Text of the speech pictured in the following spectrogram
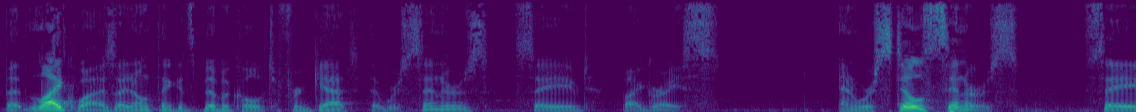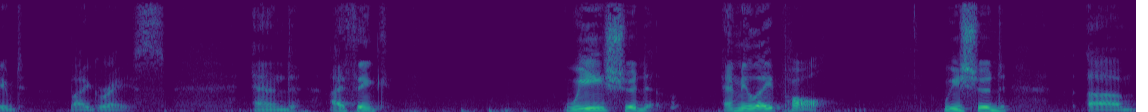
But likewise, I don't think it's biblical to forget that we're sinners saved by grace. And we're still sinners saved by grace. And I think we should emulate Paul. We should um,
